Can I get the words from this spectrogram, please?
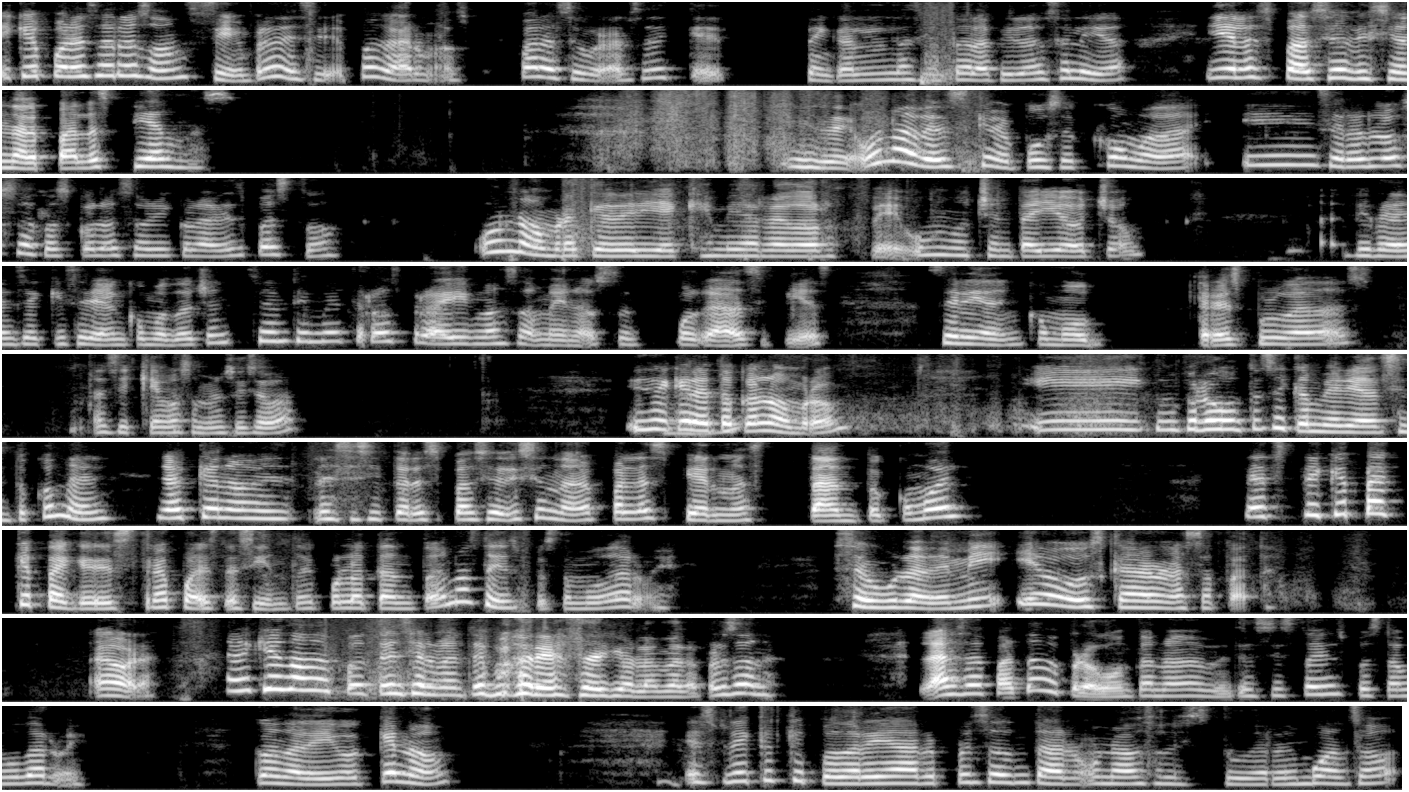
Y que por esa razón siempre decide pagar más para asegurarse de que tengan el asiento de la fila de salida y el espacio adicional para las piernas. Dice, una vez que me puse cómoda y cerré los ojos con los auriculares puestos, un hombre que diría que mide alrededor de 1,88, diferencia aquí serían como 2 centímetros, pero ahí más o menos pulgadas y pies serían como 3 pulgadas, así que más o menos ahí se va. Dice que le toca el hombro y me pregunta si cambiaría de asiento con él, ya que no necesita el espacio adicional para las piernas tanto como él. Le expliqué que pagué extra por este asiento y por lo tanto no estoy dispuesto a mudarme. Segura de mí, iba a buscar una zapata. Ahora, aquí es donde potencialmente podría ser yo la mala persona. La zapata me pregunta nuevamente si estoy dispuesta a mudarme. Cuando le digo que no, explica que podría representar una solicitud de reembolso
